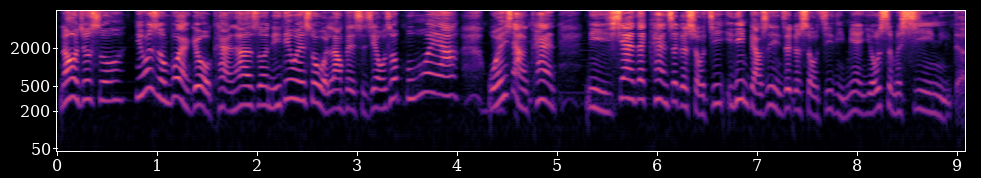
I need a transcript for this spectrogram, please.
然后我就说你为什么不敢给我看？他就说你一定会说我浪费时间。我说不会啊，我很想看你现在在看这个手机，一定表示你这个手机里面有什么吸引你的。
